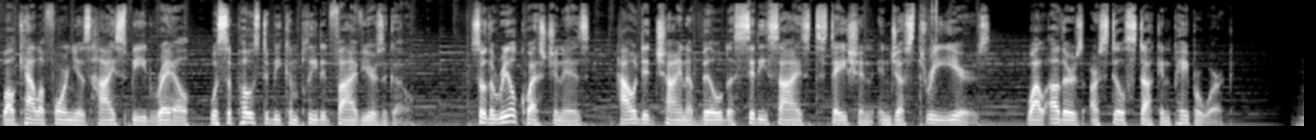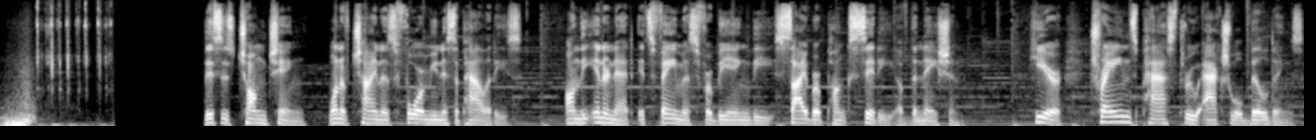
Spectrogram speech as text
while California's high-speed rail was supposed to be completed five years ago. So the real question is, how did China build a city-sized station in just three years, while others are still stuck in paperwork? This is Chongqing, one of China's four municipalities. On the internet, it's famous for being the cyberpunk city of the nation. Here, trains pass through actual buildings.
